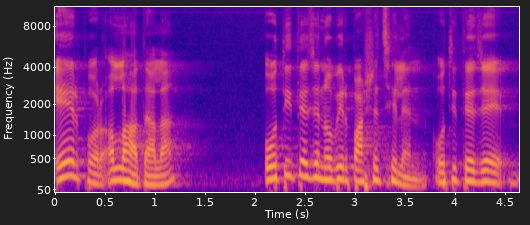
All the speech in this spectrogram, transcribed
এরপর আল্লাহ তালা অতীতে যে নবীর পাশে ছিলেন, অতীতে যে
